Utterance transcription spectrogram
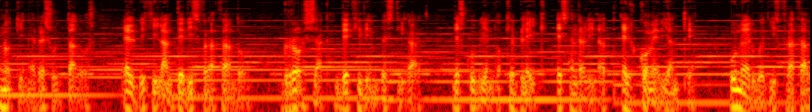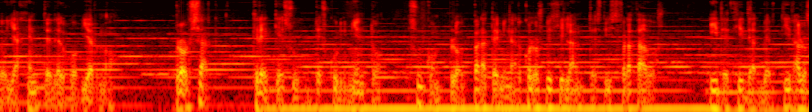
no tiene resultados, el vigilante disfrazado Rorschach decide investigar, descubriendo que Blake es en realidad el comediante, un héroe disfrazado y agente del gobierno. Rorschach cree que su descubrimiento es un complot para terminar con los vigilantes disfrazados y decide advertir a los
